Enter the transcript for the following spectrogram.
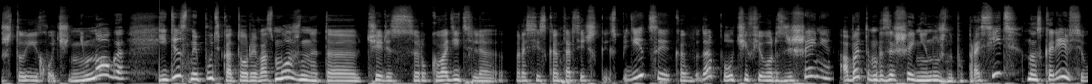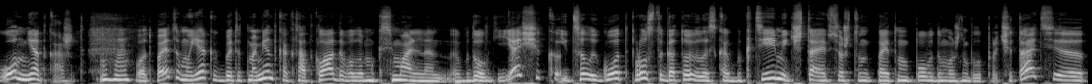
что их очень немного. Единственный путь, который возможен, это через руководителя Российской антарктической экспедиции, как бы, да, получив его разрешение. Об этом разрешении нужно попросить, но, скорее всего, он не откажет. Угу. Вот, поэтому я как бы этот момент как-то откладывала максимально в долгий ящик и целый год просто готовилась как бы к теме, читая все, что по этому поводу можно было прочитать, э,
